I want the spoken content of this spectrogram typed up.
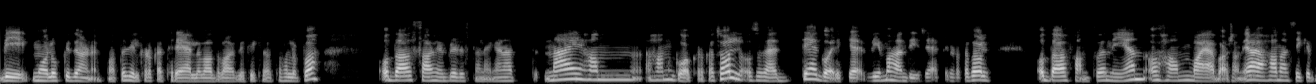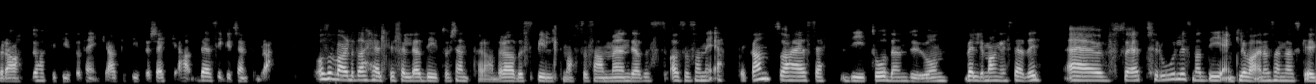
vi må lukke dørene på en måte til klokka tre, eller hva det var vi fikk lov til å holde på. Og da sa hun bryllupsplanleggeren at nei, han, han går klokka tolv. Og så sa jeg det går ikke, vi må ha en DJ etter klokka tolv. Og da fant hun en ny en, og han var jeg bare sånn ja, han er sikkert bra, du har ikke tid til å tenke, jeg har ikke tid til å sjekke, det er sikkert kjempebra. Og så var det da helt tilfeldig at de to kjente hverandre, hadde spilt masse sammen. De hadde, altså sånn I etterkant så har jeg sett de to, den duoen, veldig mange steder. Eh, så jeg tror liksom at de egentlig var en sånn ganske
